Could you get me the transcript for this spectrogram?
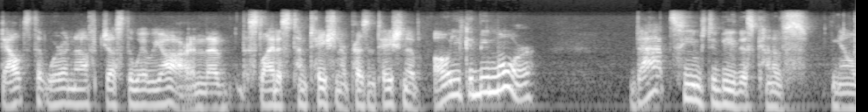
doubts that we're enough just the way we are and the, the slightest temptation or presentation of oh you could be more that seems to be this kind of you know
